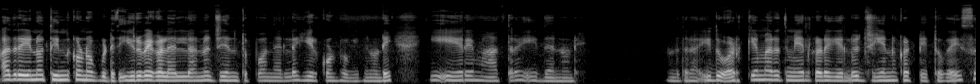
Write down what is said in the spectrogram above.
ಆದರೆ ಏನೋ ತಿಂದ್ಕೊಂಡು ಹೋಗ್ಬಿಟ್ಟಿದೆ. ಇರುವೆಗಳೆಲ್ಲನೂ ಜೇನುತುಪ್ಪವನ್ನೆಲ್ಲ ಹೀರ್ಕೊಂಡು ಹೋಗಿದೆ ನೋಡಿ. ಈ ಏರೆ ಮಾತ್ರ ಇದೆ ನೋಡಿ. ನೋಡಿದ್ರ? ಇದು ಅಡಿಕೆ ಮರದ ಮೇಲ್ಗಡೆಗೆ ಎಲ್ಲೋ ಜೇನು ಕಟ್ಟಿತ್ತು ಗೈಸ್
